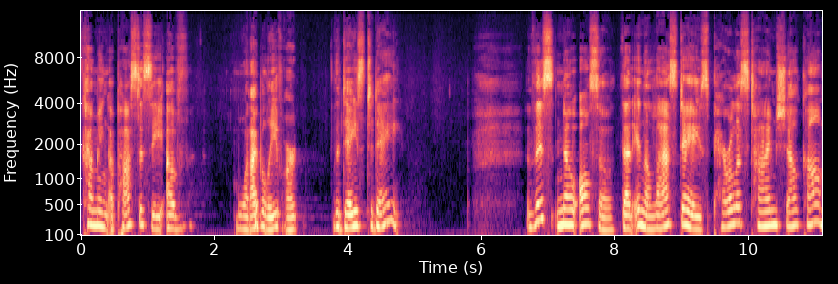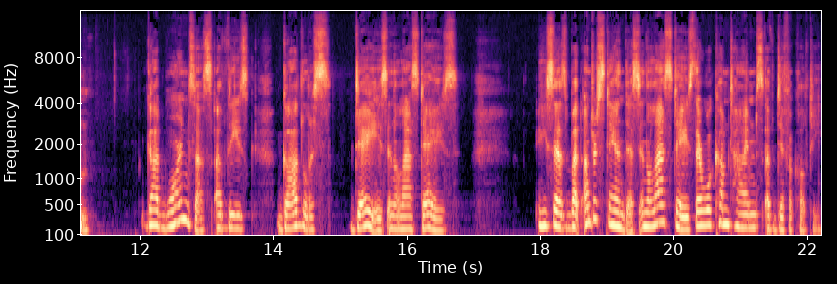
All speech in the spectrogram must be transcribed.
coming apostasy of what I believe are the days today. This know also that in the last days perilous times shall come. God warns us of these godless days in the last days he says, But understand this in the last days there will come times of difficulty.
